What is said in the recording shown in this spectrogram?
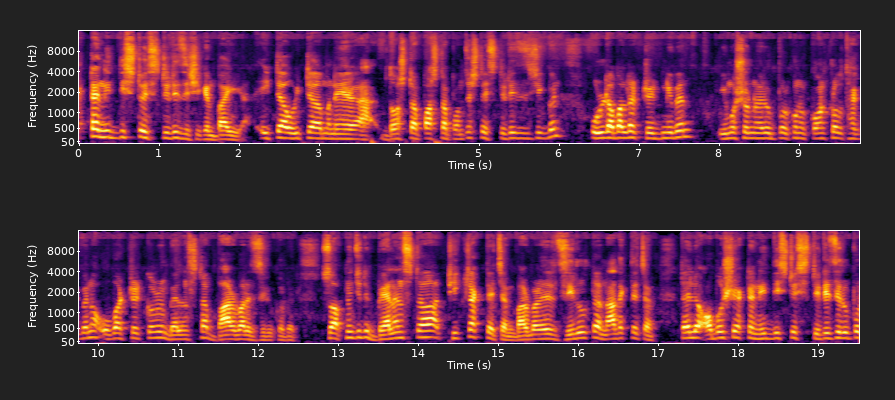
একটা নির্দিষ্ট স্ট্র্যাটেজি শিখেন, ভাই, এইটা, ওইটা মানে দশটা, পাঁচটা, পঞ্চাশটা স্ট্র্যাটেজি শিখবেন, উল্টাপাল্টা ট্রেড নেবেন ইমোশনের উপর কোনো কন্ট্রোল থাকবে না ওভার ট্রেড করবেন ব্যালেন্সটা বারবার জিরো করবেন। সো আপনি যদি ব্যালেন্সটা ঠিক রাখতে চান, বারবার জিরোটা না দেখতে চান, তাহলে অবশ্যই একটা নির্দিষ্ট স্ট্র্যাটেজির উপর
